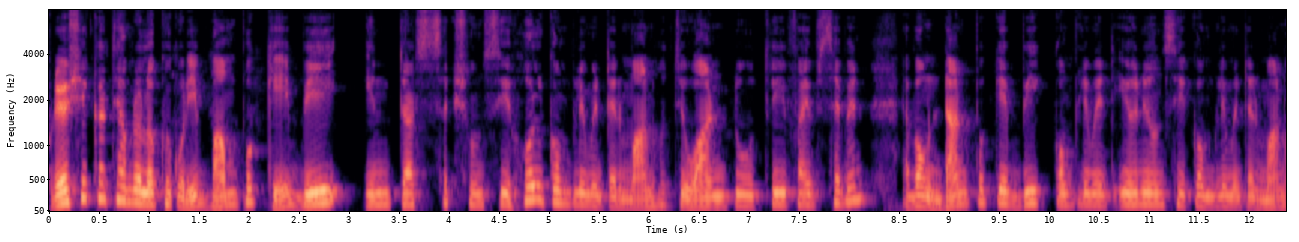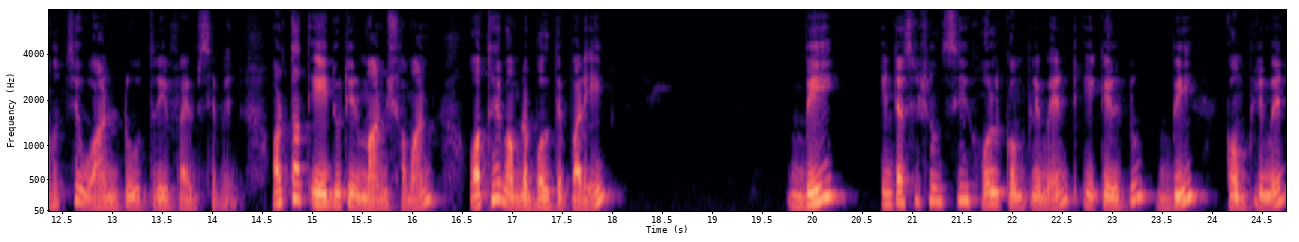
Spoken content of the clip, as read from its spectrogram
প্রিয় শিক্ষার্থী, আমরা লক্ষ্য করি বামপক্ষে বি ইন্টারসেকশন সি হোল কমপ্লিমেন্টের মান হচ্ছে one two three five seven এবং ডান পক্ষে বি কমপ্লিমেন্ট ইউনিয়ন সি কমপ্লিমেন্টের মান হচ্ছে one two three five seven অর্থাৎ এই দুটির মান সমান। অতএব আমরা বলতে পারি B intersection C whole complement equal to B complement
